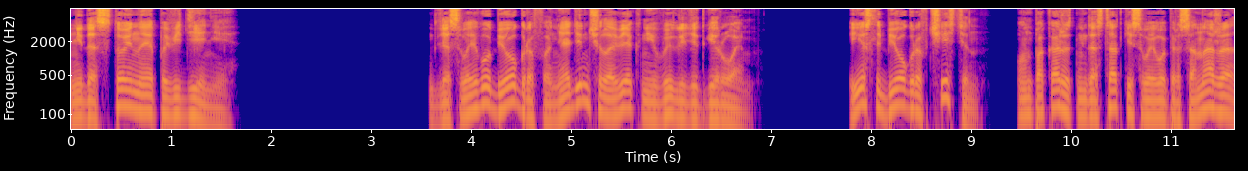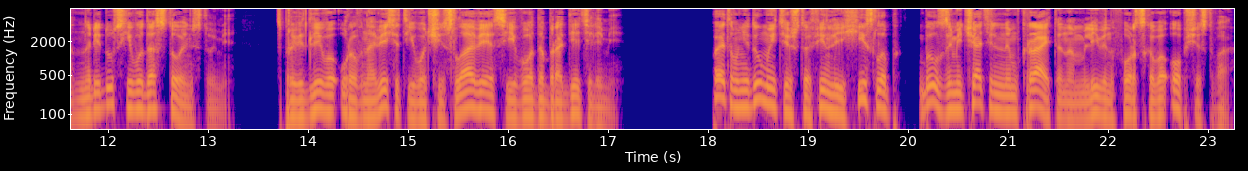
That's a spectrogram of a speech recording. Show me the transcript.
Недостойное поведение. Для своего биографа ни один человек не выглядит героем. И если биограф честен, он покажет недостатки своего персонажа наряду с его достоинствами, справедливо уравновесит его тщеславие с его добродетелями. Поэтому не думайте, что Финли Хислоп был замечательным Крайтоном Ливенфордского общества,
